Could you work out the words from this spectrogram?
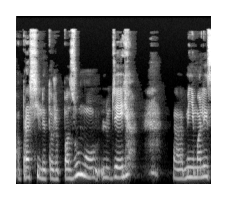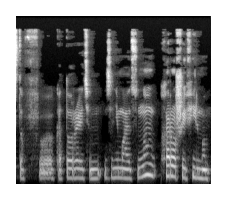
опросили тоже по зуму людей, а, минималистов, э, которые этим занимаются. Ну, хорошие фильмы.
